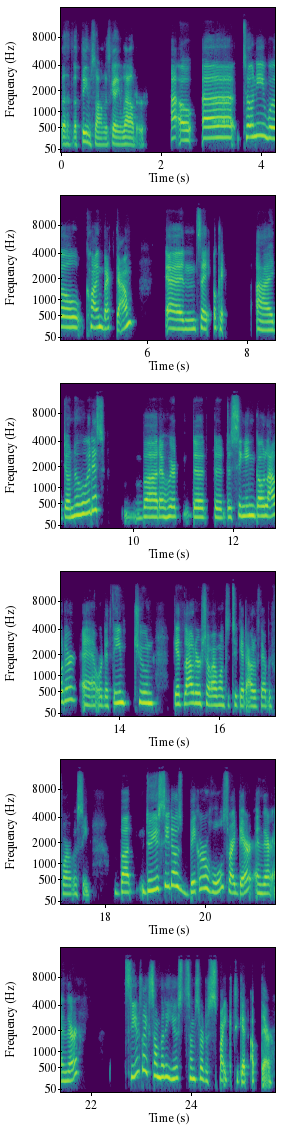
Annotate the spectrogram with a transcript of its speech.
the the theme song is getting louder. Uh oh. Uh, Tony will climb back down and say, "Okay, I don't know who it is, but I heard the the the singing go louder, uh, or the theme tune get louder, so I wanted to get out of there before I was seen." But do you see those bigger holes right there and there and there? Seems like somebody used some sort of spike to get up there.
